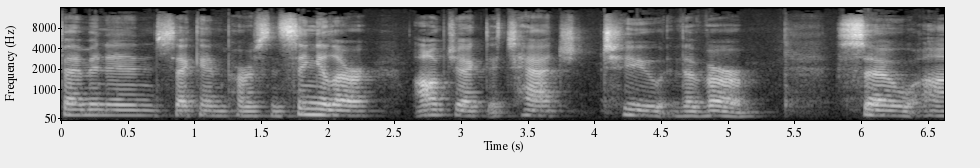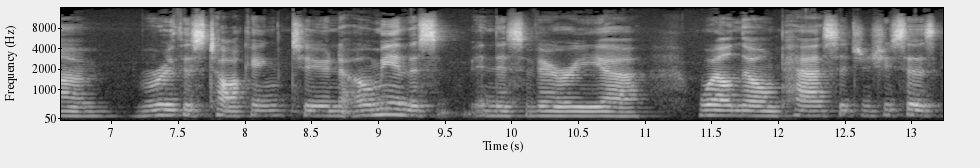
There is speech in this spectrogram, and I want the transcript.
feminine second person singular object attached to the verb. So um, Ruth is talking to Naomi in this in this very uh, well-known passage, and she says,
